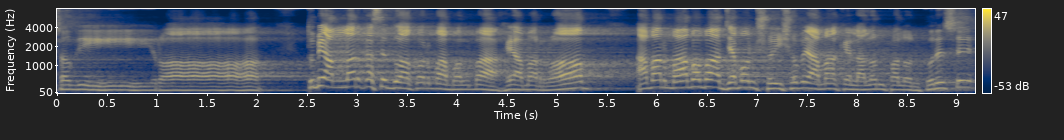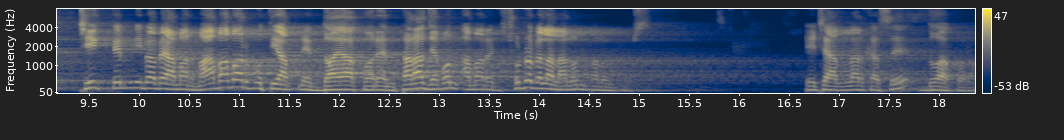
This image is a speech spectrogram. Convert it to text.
সগীরা। তুমি আল্লাহর কাছে দোয়া করবা, বলবা, হে আমার রব, আমার মা বাবা যেমন শৈশবে আমাকে লালন পালন করেছে, ঠিক তেমনিভাবে আমার মা বাবার প্রতি আপনি দয়া করেন, তারা যেমন আমার ছোটবেলা লালন পালন করছে। এটা আল্লাহর কাছে দোয়া করা।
